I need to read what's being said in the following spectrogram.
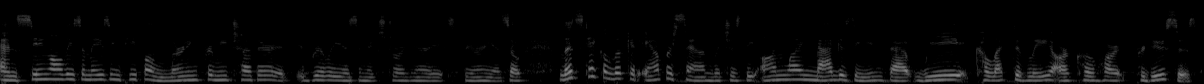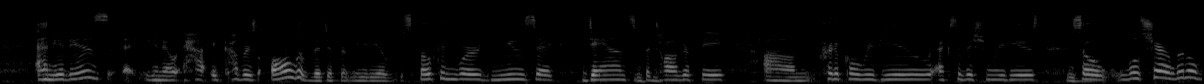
and seeing all these amazing people and learning from each other, it, it, really is an extraordinary experience. So let's take a look at Ampersand, which is the online magazine that we collectively, our cohort, produces. And it is, you know, it covers all of the different media spoken word, music, dance, mm-hmm. photography, um, critical review, exhibition reviews. Mm-hmm. So we'll share a little,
